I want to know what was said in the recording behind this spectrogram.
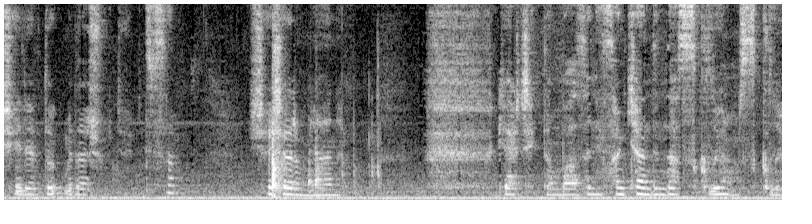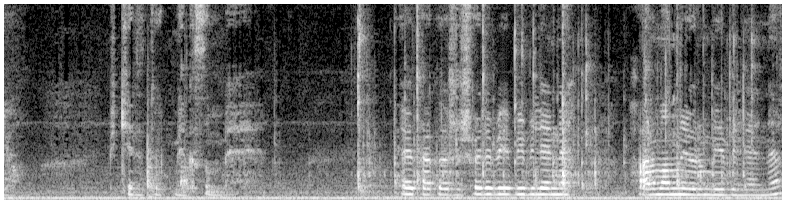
bir şeyleri dökmeden şu videoyu bitirsem şaşarım yani. Gerçekten bazen insan kendinden sıkılıyor mu? Sıkılıyor. Bir kere dökme kızım be. Evet arkadaşlar şöyle bir birbirlerine harmanlıyorum birbirlerine.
